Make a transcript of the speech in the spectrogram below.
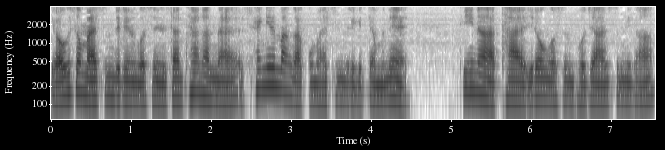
여기서 말씀드리는 것은 일단 태어난 날 생일만 갖고 말씀드리기 때문에 띠나 달 이런 것은 보지 않습니다.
